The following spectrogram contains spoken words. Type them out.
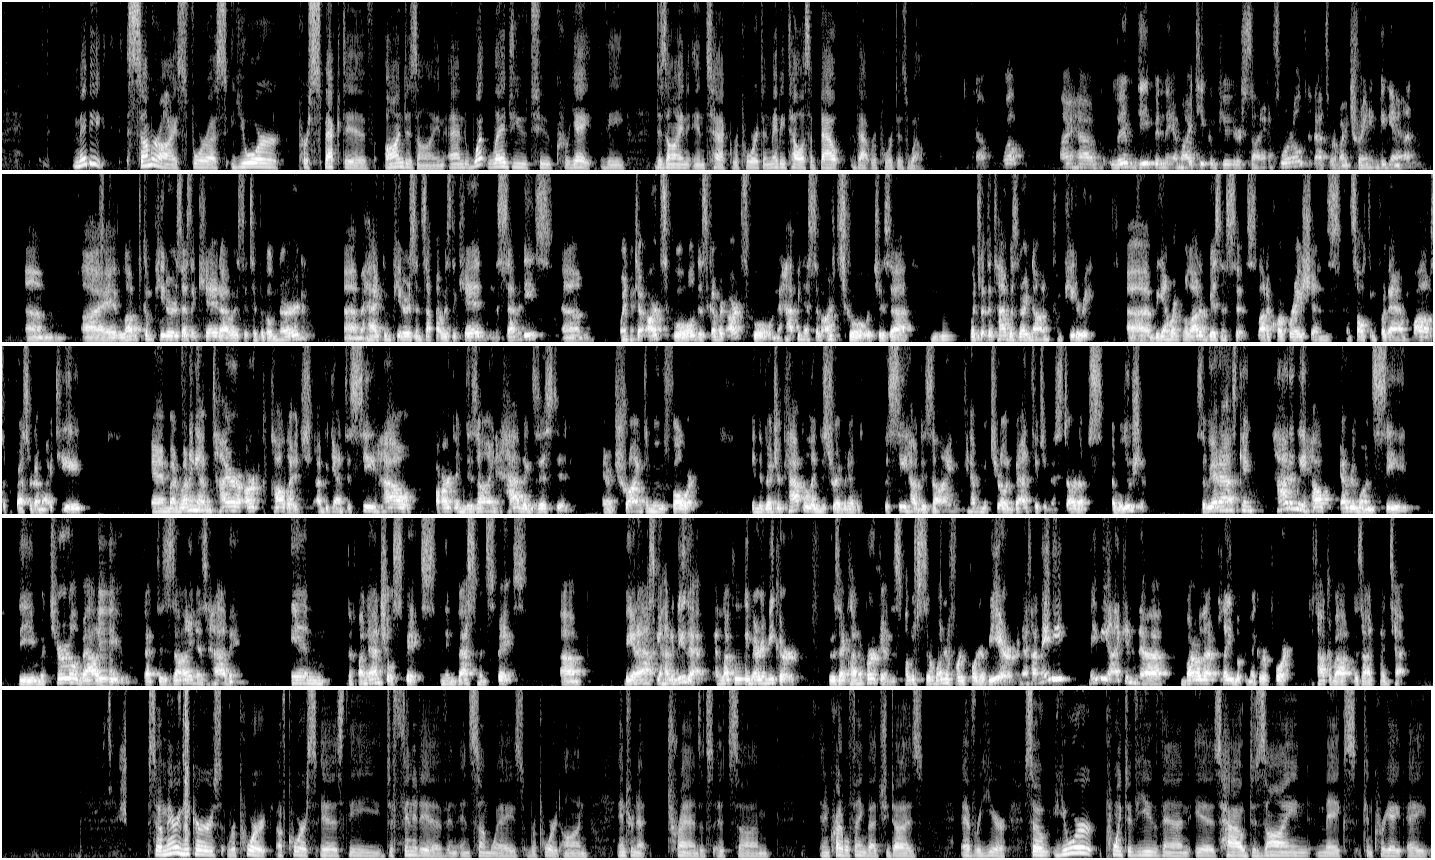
Maybe summarize for us your perspective on design and what led you to create the Design in Tech report, and maybe tell us about that report as well. Yeah, well, I have lived deep in the MIT computer science world. That's where my training began. Um, I loved computers as a kid. I was a typical nerd. Um, I had computers since I was a kid in the 70s. Um, went to art school, discovered art school and the happiness of art school, which is uh, which at the time was very non-computery. Uh, began working with a lot of businesses, a lot of corporations, consulting for them while I was a professor at MIT. And by running an entire art college, I began to see how art and design have existed and are trying to move forward. In the venture capital industry, I've been able to see how design can have a material advantage in a startup's evolution. So we had asking, how do we help everyone see the material value that design is having in the financial space, in the investment space? Um, began asking how to do that. And luckily, Mary Meeker, who's at Kleiner Perkins, publishes a wonderful report every year. And I thought maybe maybe I can uh, borrow that playbook and make a report to talk about design and tech. So, Mary Meeker's report, of course, is the definitive, in, in some ways, report on internet trends. It's, it's um, an incredible thing that she does every year. So, your point of view then is how design makes can create a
